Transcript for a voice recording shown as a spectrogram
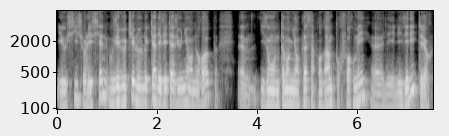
et aussi sur les siennes. Vous évoquiez le, cas des États-Unis en Europe. Euh, ils ont notamment mis en place un programme pour former euh, les, les, élites. D'ailleurs,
